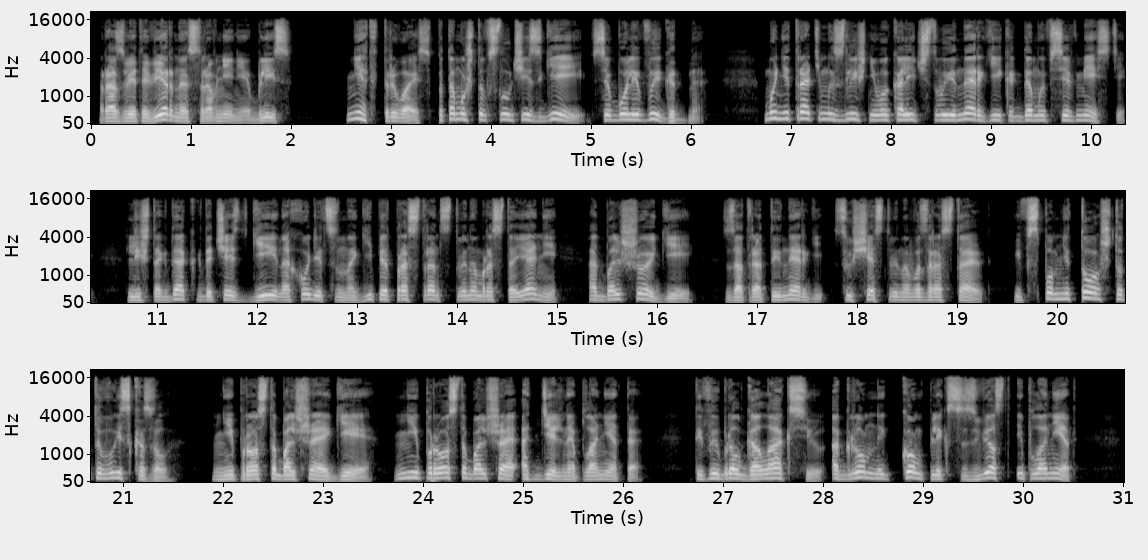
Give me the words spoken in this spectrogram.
Разве это верное сравнение, Близ? Нет, Трывайс, потому что в случае с геей все более выгодно. Мы не тратим излишнего количества энергии, когда мы все вместе. Лишь тогда, когда часть геи находится на гиперпространственном расстоянии от большой геи, затраты энергии существенно возрастают. И вспомни то, что ты высказал. Не просто большая гея, не просто большая отдельная планета. Ты выбрал галаксию, огромный комплекс звезд и планет.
